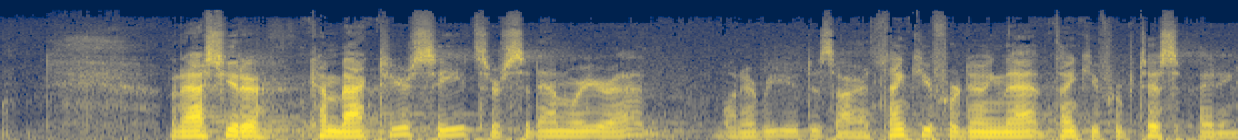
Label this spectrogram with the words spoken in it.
I would ask you to come back to your seats or sit down where you're at, whatever you desire. Thank you for doing that. Thank you for participating.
